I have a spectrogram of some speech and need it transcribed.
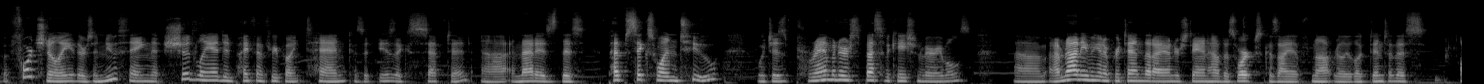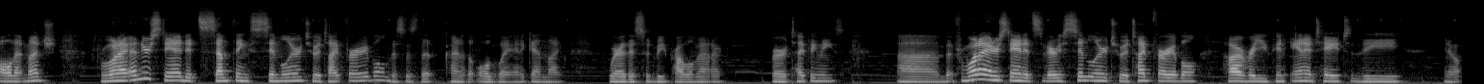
but fortunately, there's a new thing that should land in Python 3.10 because it is accepted, uh, and that is this PEP612, which is parameter specification variables. Um, I'm not even going to pretend that I understand how this works because I have not really looked into this all that much. From what I understand, it's something similar to a type variable. This is the kind of the old way, and again, like where this would be problematic for typing these. Um, but from what I understand, it's very similar to a type variable. However, you can annotate the you know,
